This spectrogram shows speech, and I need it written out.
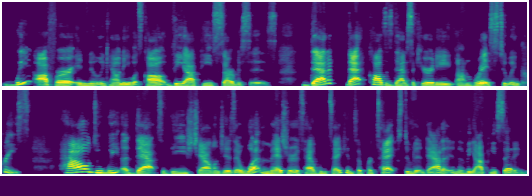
we offer in Newton County what's called VIP services. Data that causes data security um, risks to increase. How do we adapt to these challenges and what measures have we taken to protect student data in the VIP setting?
